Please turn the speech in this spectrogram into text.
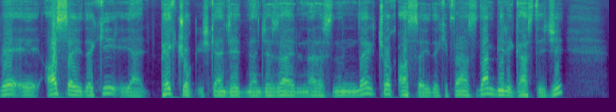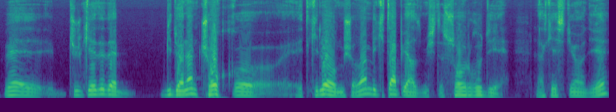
ve e, az sayıdaki yani pek çok işkence edilen Cezayir'in arasında çok az sayıdaki Fransızdan biri gazeteci ve Türkiye'de de bir dönem çok etkili olmuş olan bir kitap yazmıştı. Sorgu diye. La Question diye.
